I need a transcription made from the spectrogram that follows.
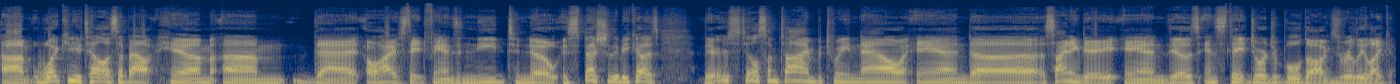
Um, what can you tell us about him um, that ohio state fans need to know especially because there's still some time between now and uh, signing day, and those in-state Georgia Bulldogs really like him.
